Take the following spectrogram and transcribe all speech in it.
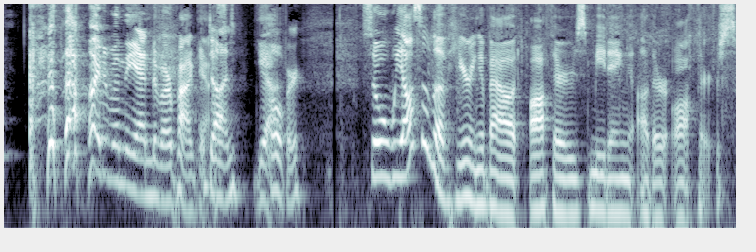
that might have been the end of our podcast. Done. Yeah. Over. So we also love hearing about authors meeting other authors.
